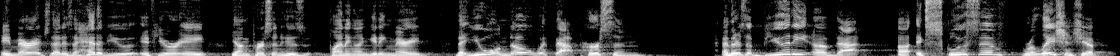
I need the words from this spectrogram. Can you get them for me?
a marriage that is ahead of you if you're a young person who's planning on getting married, that you will know with that person and there's a beauty of that uh, exclusive relationship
